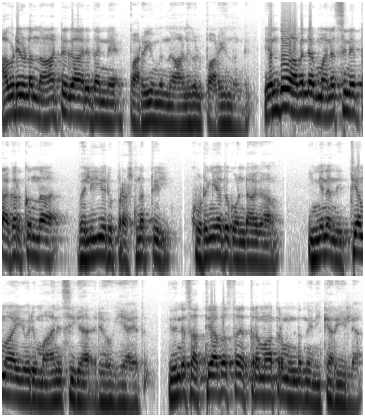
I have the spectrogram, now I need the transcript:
അവിടെയുള്ള നാട്ടുകാർ തന്നെ പറയുമെന്ന് ആളുകൾ പറയുന്നുണ്ട്. എന്തോ അവന്റെ മനസ്സിനെ തകർക്കുന്ന വലിയൊരു പ്രശ്നത്തിൽ കുടുങ്ങിയത് കൊണ്ടാകാം ഇങ്ങനെ നിത്യമായി ഒരു മാനസിക രോഗിയായത്. ഇതിന്റെ സത്യാവസ്ഥ എത്രമാത്രം ഉണ്ടെന്ന് എനിക്കറിയില്ല.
